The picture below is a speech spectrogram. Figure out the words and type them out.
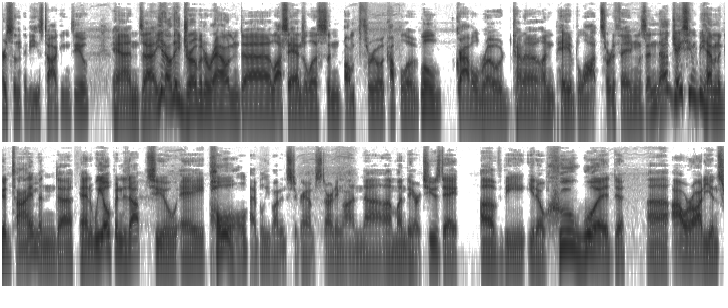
person that he's talking to. And uh, you know, they drove it around Los Angeles and bumped through a couple of little gravel road kind of unpaved lot sort of things and uh, jay seemed to be having a good time and uh, and we opened it up to a poll i believe on instagram starting on uh, monday or tuesday of the you know who would uh, our audience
